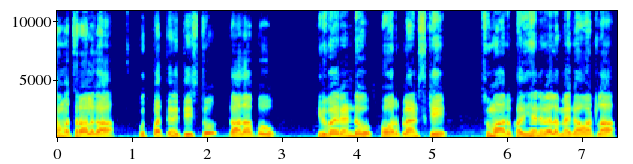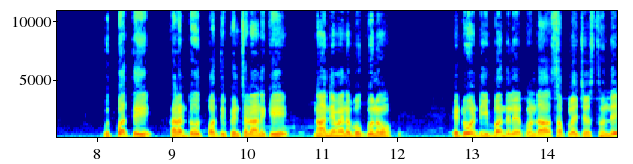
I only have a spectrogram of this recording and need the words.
సంవత్సరాలుగా ఉత్పత్తిని తీస్తూ దాదాపు ఇరవై రెండు పవర్ ప్లాంట్స్కి సుమారు పదిహేను వేల మెగావాట్ల ఉత్పత్తి కరెంటు ఉత్పత్తి పెంచడానికి నాణ్యమైన బొగ్గును ఎటువంటి ఇబ్బంది లేకుండా సప్లై చేస్తుంది.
